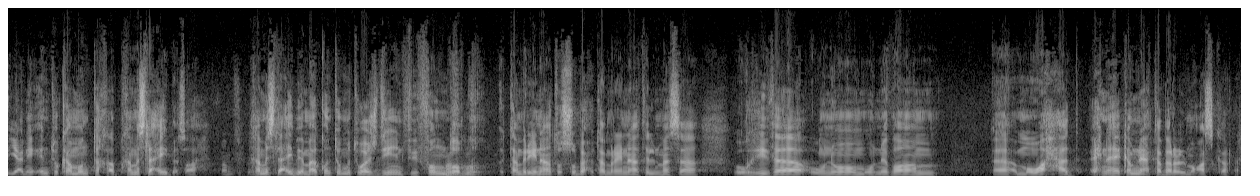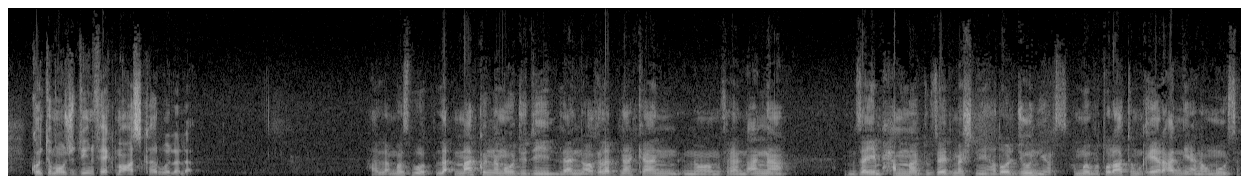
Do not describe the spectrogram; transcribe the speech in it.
يعني أنتوا كمنتخب خمس لعيبة صح؟ خمس لعيبة ما كنتم متواجدين في فندق مزبوط. تمرينات الصبح وتمرينات المساء وغذاء ونوم ونظام آه، موحد، إحنا هيك بنعتبر المعسكر، كنتوا موجودين في هيك معسكر ولا لا؟ هلأ مزبوط لأ ما كنا موجودين لأنه أغلبنا كان إنه مثلا عندنا زي محمد وزيد مشني هدول جونيورز هم بطولاتهم غير عني أنا وموسى.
